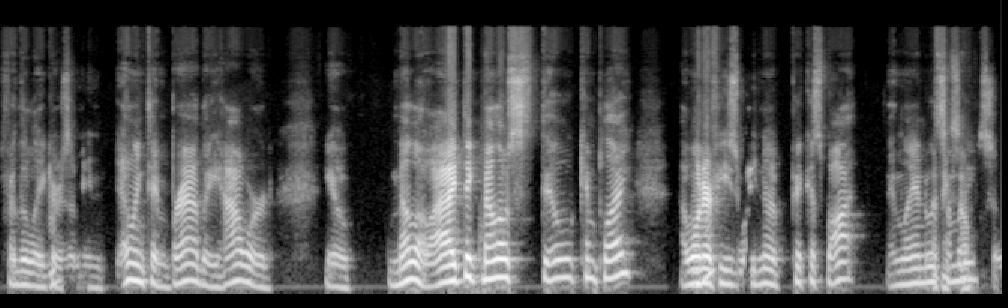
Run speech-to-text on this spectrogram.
for the Lakers. Mm-hmm. I mean, Ellington, Bradley, Howard, you know, Melo. I think Melo still can play. I wonder mm-hmm. if he's waiting to pick a spot and land with somebody. So. so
